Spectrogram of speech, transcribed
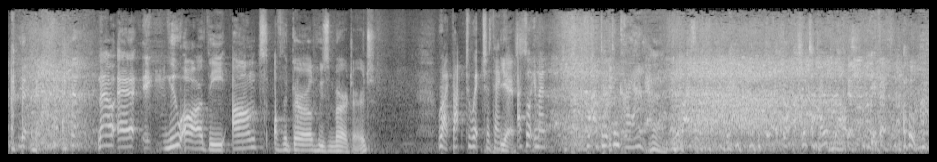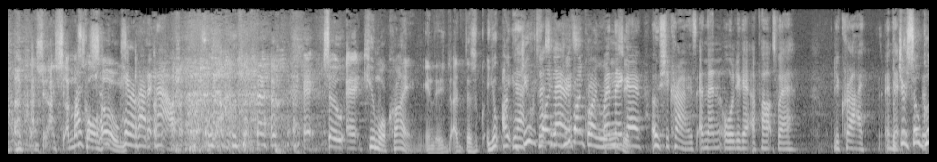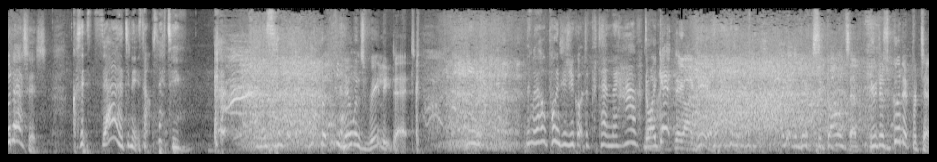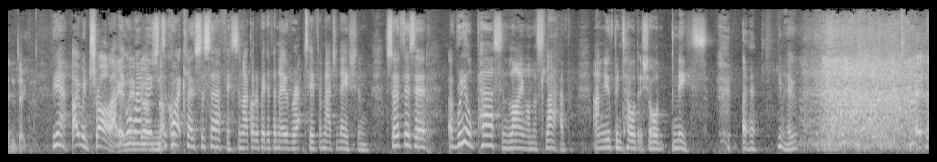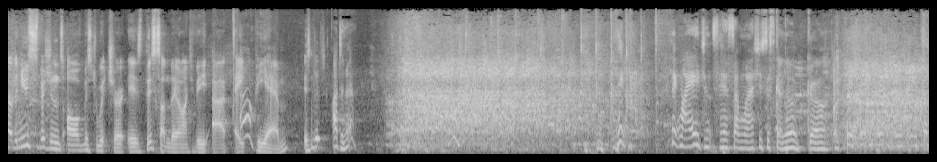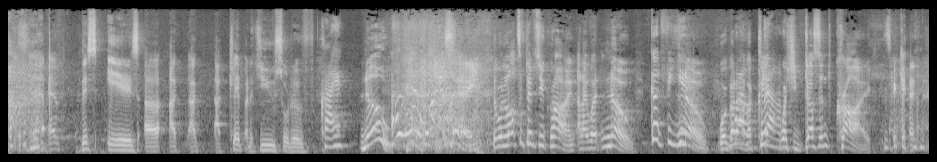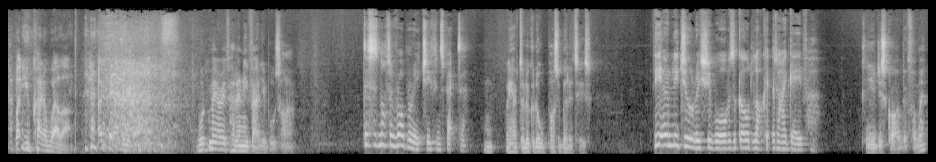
now, uh, you are the aunt of the girl who's murdered. Right, back to Whicher thing. Yes. I thought you meant. Well, I don't think I am. I hope not. I, should, I, should, I I must call home. Hear about it now. Uh, so, uh, cue more crying in the. Uh, there's, you, uh, Yeah, do, you find, do you find crying really when they easy? go, oh, she cries, and then all you get are parts where you cry. But you're so good at it. Because it's sad, isn't it? It's upsetting. But no one's really dead. The whole point is you've got to pretend they have. No, I get the idea. Get the basic concept. You're just good at pretending. Yeah. I would try. I think all my emotions are quite close to the surface, and I've got a bit of an overactive imagination. So if there's a, a real person lying on a slab, and you've been told it's your niece, uh, you know, Uh, now, the new suspicions of Mr. Whicher is this Sunday on ITV at 8 Oh. p.m., isn't it? I don't know. I think, I think my agent's here somewhere. She's just going, oh, God. Uh, this is a, a, a, a clip, and it's you sort of. Crying? No! Oh, no! Can I just say, there were lots of clips of you crying, and I went, no. Good for you. No, we're going to Well have a clip done. where she doesn't cry. Okay. but you kind of well up. Okay, here we go. Would Mary have had any valuables on her? This is not a robbery, Chief Inspector. We have to look at all possibilities. The only jewellery she wore was a gold locket that I gave her. Can you describe it for me?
